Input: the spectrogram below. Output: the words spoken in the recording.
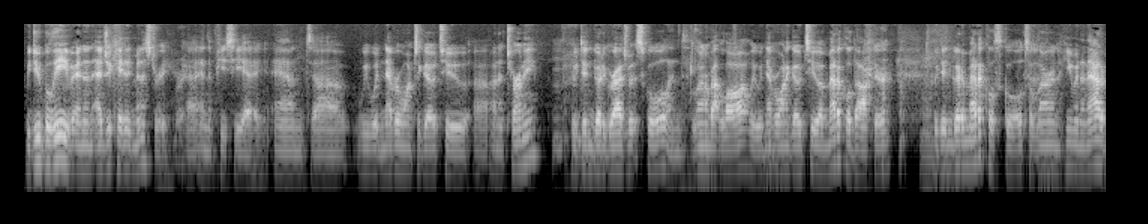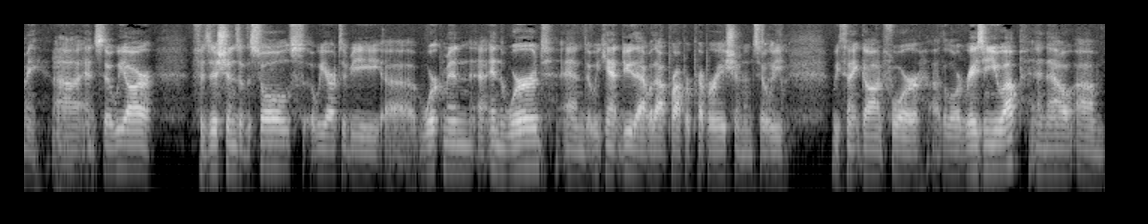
we do believe in an educated ministry Right. uh, in the PCA, and uh, we would never want to go to uh, an attorney who didn't go to graduate school and learn about law. We would never want to go to a medical doctor who didn't go to medical school to learn human anatomy. Uh, and so we are physicians of the souls. We are to be uh, workmen uh, in the Word, and we can't do that without proper preparation. And so we we thank God for uh, the Lord raising you up and now um,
